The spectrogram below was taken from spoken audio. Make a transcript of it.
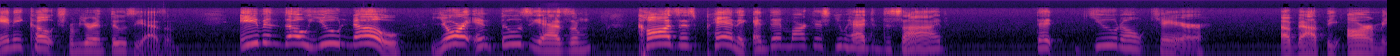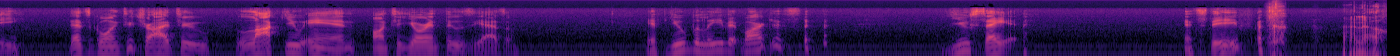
any coach from your enthusiasm. Even though you know your enthusiasm causes panic. And then, Marcus, you had to decide that you don't care about the army that's going to try to lock you in onto your enthusiasm. If you believe it, Marcus, you say it. And Steve, I know.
